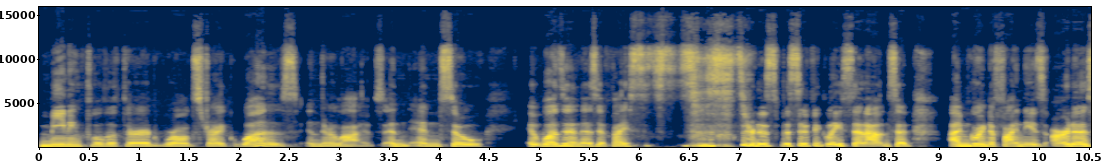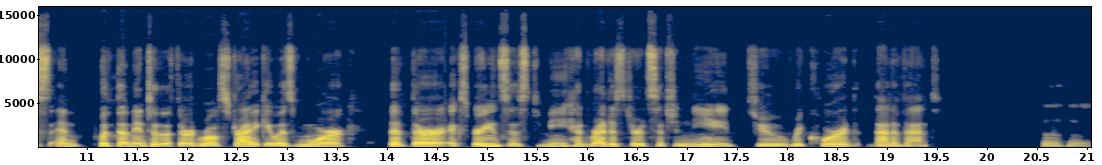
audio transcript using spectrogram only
meaningful the third world strike was in their lives. And and so it wasn't as if i s- sort of specifically set out and said i'm going to find these artists and put them into the third world strike. It was more that their experiences to me had registered such a need to record that event. Mm-hmm.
